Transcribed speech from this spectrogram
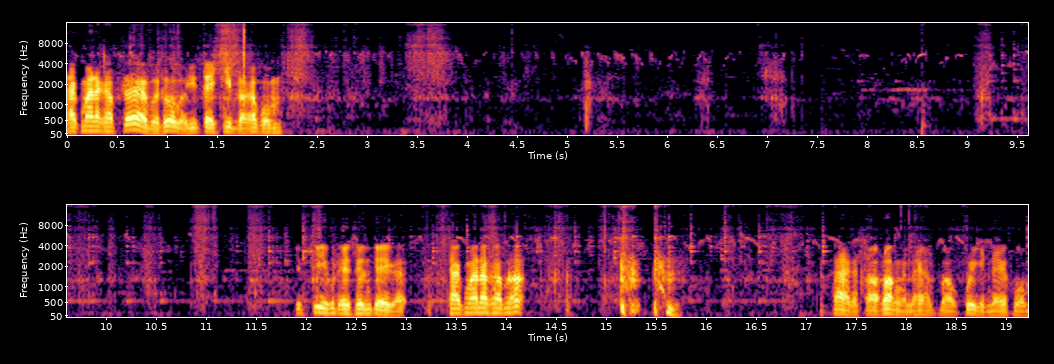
ทักมานะครับเด้อเบอร์โทรก็อยู่ใต้คลิปแล้วครับผม เอฟซีผู้ใดสนใจก็ทักมานะครับเนาะถ้าก็ต่อร่องกันนะครับเราคุยกันได้ครับผม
